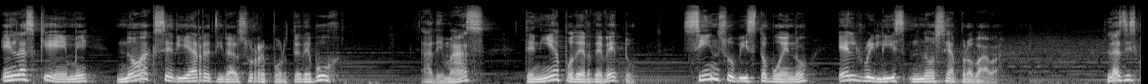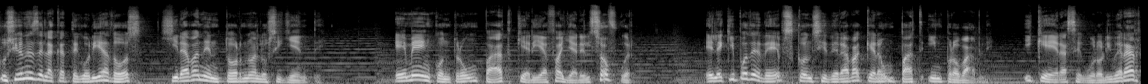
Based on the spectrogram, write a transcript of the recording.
en las que M no accedía a retirar su reporte de bug. Además, tenía poder de veto. Sin su visto bueno, el release no se aprobaba. Las discusiones de la categoría 2 giraban en torno a lo siguiente. M encontró un pad que haría fallar el software. El equipo de devs consideraba que era un pad improbable y que era seguro liberar,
